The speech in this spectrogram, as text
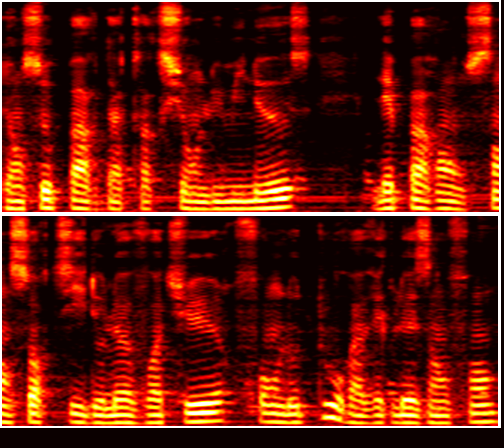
Dans ce parc d'attractions lumineuses, les parents, sans sortir de leur voiture, font le tour avec leurs enfants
